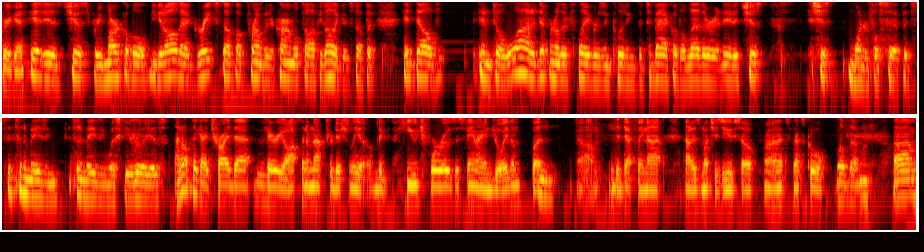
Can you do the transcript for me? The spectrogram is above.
Pretty good. It is just remarkable. You get all that great stuff up front with your caramel toffees, all that good stuff, but it delves into a lot of different other flavors, including the tobacco, the leather, and it, it's just it's just wonderful sip. It's it's an amazing it's an amazing whiskey. It really is. I don't think I tried that very often. I'm not traditionally a big huge Four Roses fan. I enjoy them, but mm. um, definitely not not as much as you. So uh, that's that's cool. Love that one. Um,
